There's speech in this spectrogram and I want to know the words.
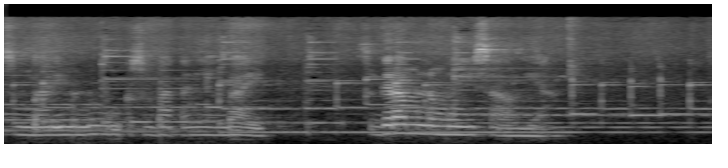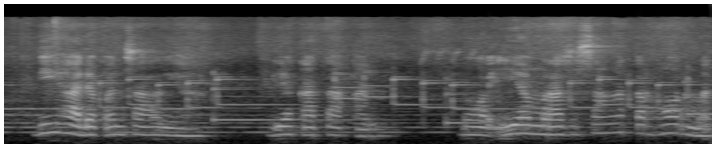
sembari menunggu kesempatan yang baik segera menemui Salya. Di hadapan Salya, dia katakan bahwa ia merasa sangat terhormat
